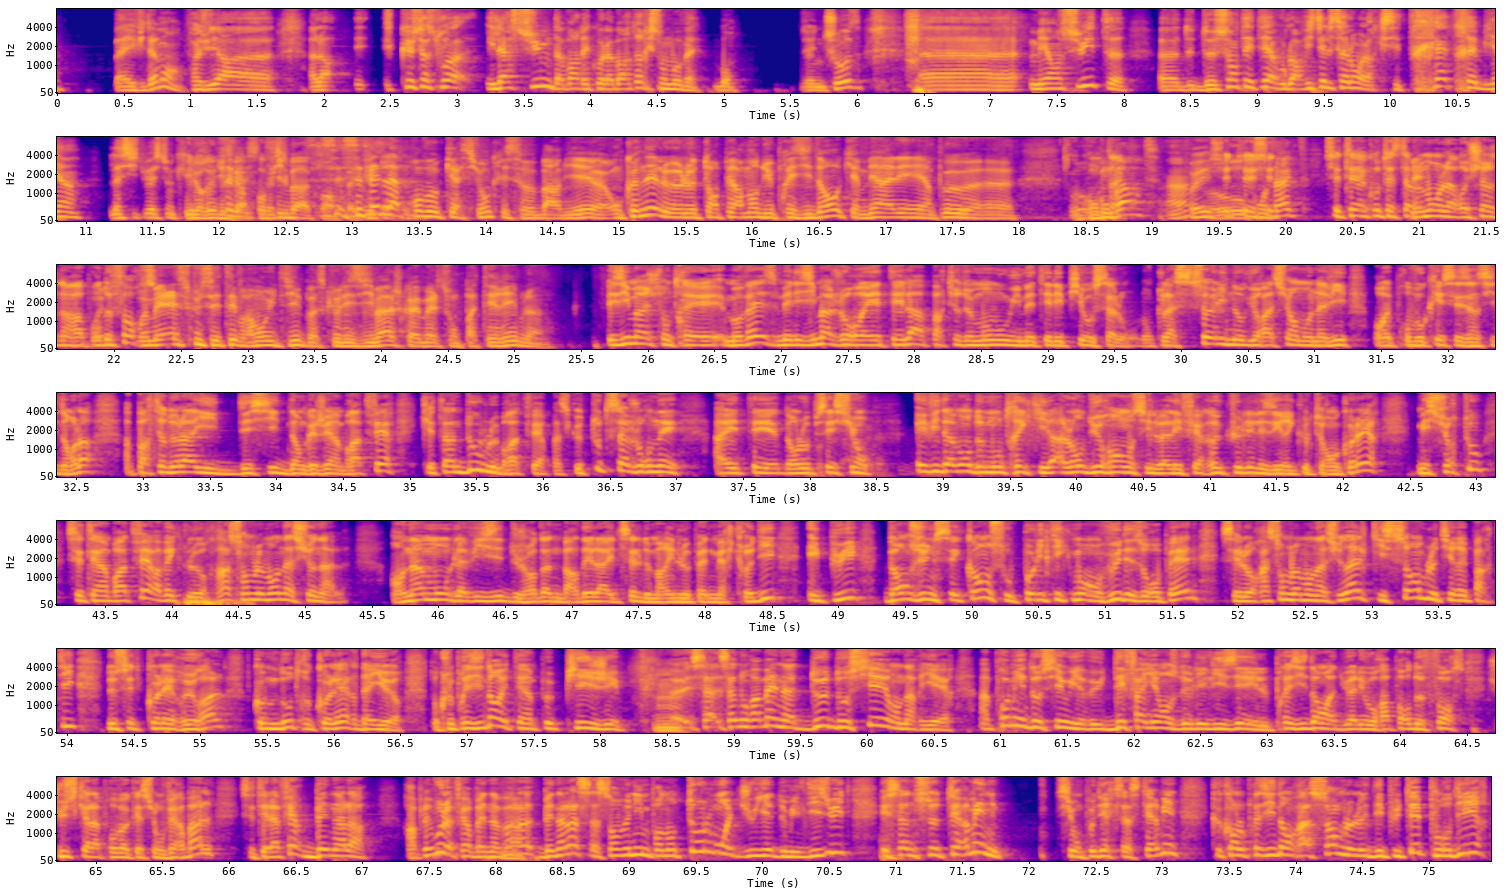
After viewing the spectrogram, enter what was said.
bah évidemment. Enfin, je veux dire, euh, alors que ce soit, il assume d'avoir des collaborateurs qui sont mauvais. Bon, déjà une chose. Euh, mais ensuite, euh, de, de s'entêter à vouloir visiter le salon alors qu'il sait très très bien la situation qu'il Il aurait dû faire profil bas. quoi, en fait. C'était de la provocation, Christophe Barbier. Euh, On connaît le, le tempérament du président qui aime bien aller un peu euh, Au au, contact. combat, hein, Oui, au c'était- contact. C'était incontestablement la recherche d'un rapport de force. Ouais, mais est-ce que c'était vraiment utile? Parce que les images, quand même, elles sont pas terribles. Les images sont très mauvaises, mais les images auraient été là à partir du moment où il mettait les pieds au salon. Donc la seule inauguration, à mon avis, aurait provoqué ces incidents-là. À partir de là, il décide d'engager un bras de fer, qui est un double bras de fer, parce que toute sa journée a été dans l'obsession évidemment de montrer qu'il a l'endurance, il allait faire reculer les agriculteurs en colère, mais surtout, c'était un bras de fer avec le Rassemblement national. En amont de la visite de Jordan Bardella et de celle de Marine Le Pen mercredi, et puis dans une séquence où politiquement, en vue des européennes, c'est le Rassemblement national qui semble tirer parti de cette colère rurale, comme d'autres colères d'ailleurs. Donc le président était un peu piégé. Euh, ça, ça nous ramène à deux dossiers en arrière. Un premier dossier où il y avait eu défaillance de l'Élysée et le président a dû aller au rapport de force jusqu'à la provocation verbale, c'était l'affaire Benalla. Rappelez-vous l'affaire Benalla, Benalla, ça s'envenime pendant tout le mois de juillet 2018 et ça ne se termine, si on peut dire que ça se termine, que quand le président rassemble les députés pour dire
